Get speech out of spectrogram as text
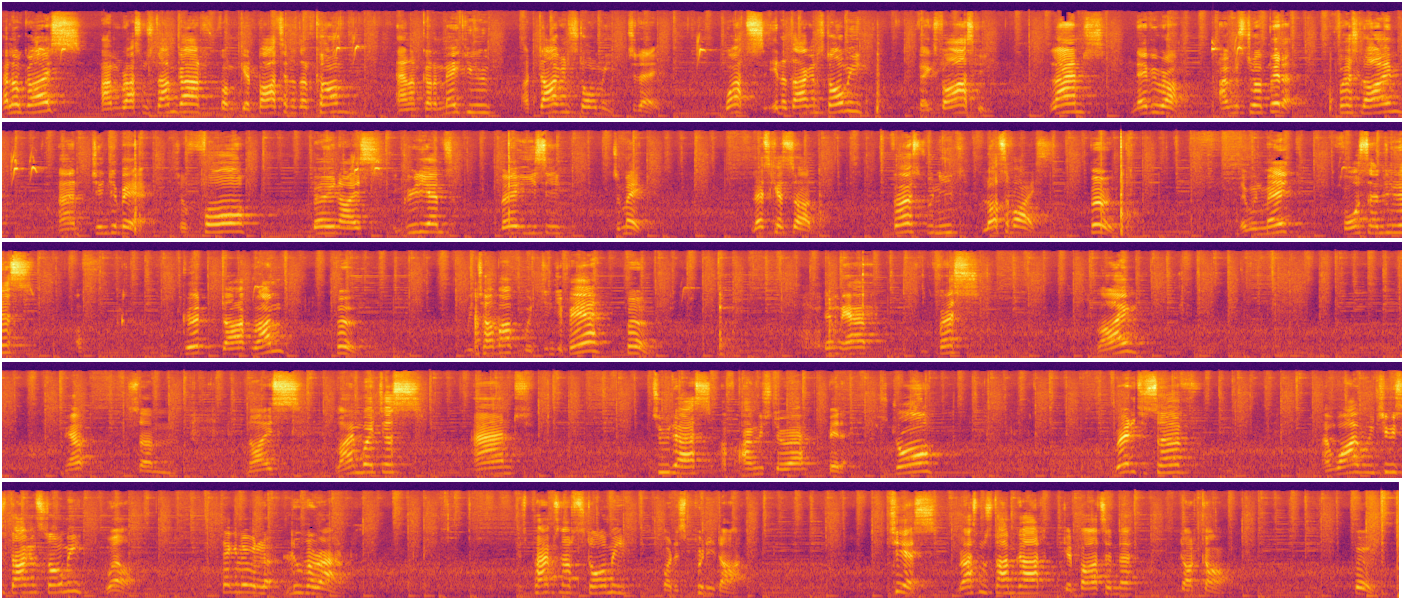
Hello guys, I'm Rasmus Damgaard from GetBartender.com and I'm gonna make you a dark and stormy today. What's in a dark and stormy? Thanks for asking. Lambs, navy rum, Angostura bitter, fresh lime and ginger beer. So four very nice ingredients, very easy to make. Let's get started. First we need lots of ice. Boom. Then we make four centiliters good dark rum, boom. We top up with ginger beer, boom. Then we have fresh lime. We have some nice lime wedges and two dashes of Angostura bitter. Straw, ready to serve. And why we choose the dark and stormy? Well, take a look, look around. It's perhaps not stormy, but it's pretty dark. Cheers, Rasmus Damgaard, getbartender.com. Boom.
